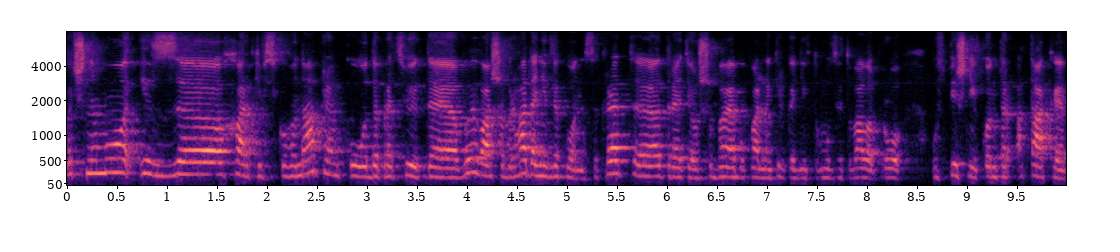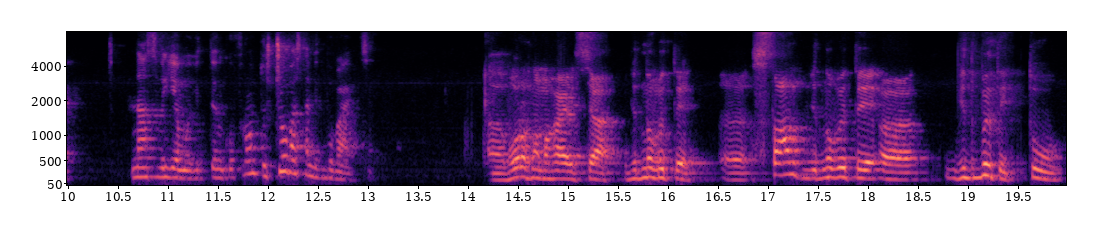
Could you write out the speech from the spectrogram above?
Почнемо із е, харківського напрямку, де працюєте ви, ваша бригада. Ні для кого не секрет. Е, Третя ОШБ буквально кілька днів тому звітувала про успішні контратаки на своєму відтинку фронту. Що у вас там відбувається? Е, Ворог намагається відновити стан, відновити, відбити ту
